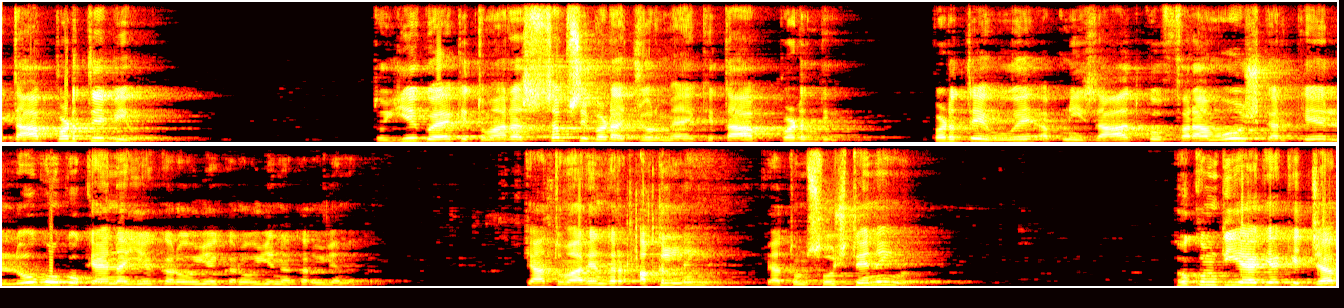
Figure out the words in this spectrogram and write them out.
کتاب پڑھتے بھی ہو۔ تو یہ گویا کہ تمہارا سب سے بڑا جرم ہے، کتاب پڑھ پڑھتے ہوئے اپنی ذات کو فراموش کر کے لوگوں کو کہنا، یہ کرو یہ کرو، یہ نہ کرو، یہ نہ کرو۔ کیا تمہارے اندر عقل نہیں کیا تم سوچتے نہیں ہو؟ حکم دیا گیا کہ جب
